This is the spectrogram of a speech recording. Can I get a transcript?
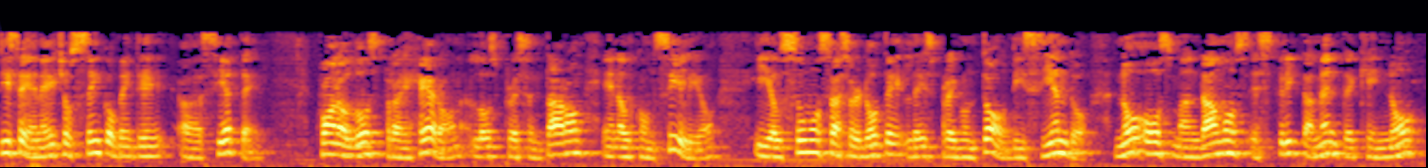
Dice en Hechos 5.27, cuando los trajeron, los presentaron en el concilio y el sumo sacerdote les preguntó, diciendo, ¿no os mandamos estrictamente que no uh,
